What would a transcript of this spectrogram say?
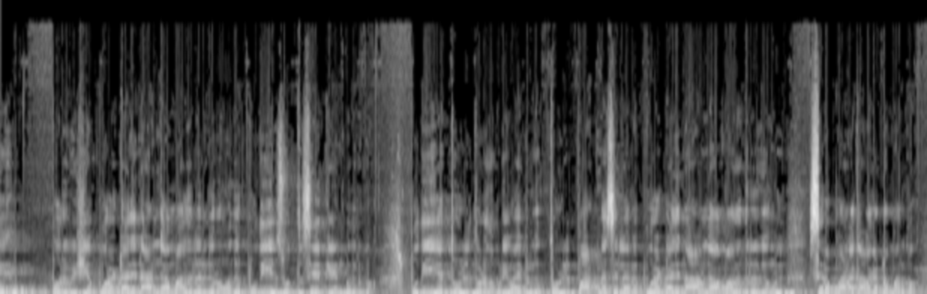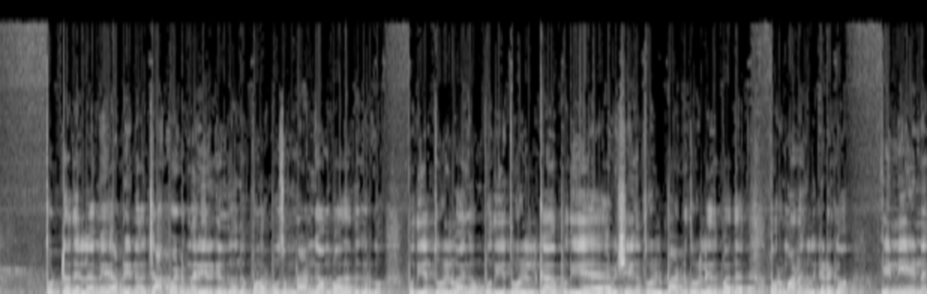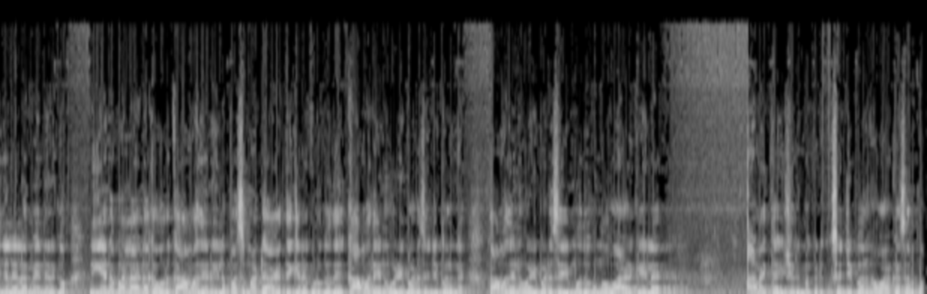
ஒரு விஷயம் பூரட்டாதி நான்காம் பாதத்தில் இருக்கிறவங்க வந்து புதிய சொத்து சேர்க்கை என்பது இருக்கும். புதிய தொழில் தொடங்கக்கூடிய வாய்ப்பு இருக்கும். தொழில் பார்ட்னர்ஸ் எல்லாமே பூரட்டாதி நான்காம் பாதத்தில் இருக்கிறவங்களுக்கு சிறப்பான காலகட்டமாக இருக்கும். தொட்டது எல்லாமே அப்படின்னு ஜாக்பாட்டு மாதிரி இருக்கிறது வந்து புனர்பூசம் நான்காம் பாதத்துக்கு இருக்கும். புதிய தொழில் வாங்கும் புதிய தொழிலுக்காக புதிய விஷயங்கள் தொழில் பாட்டு தொழில் எதிர்பார்த்த வருமானங்கள் கிடைக்கும். எண்ணிய எண்ணங்கள் எல்லாமே என்ன இருக்கும். நீங்கள் என்ன பண்ணலான்னாக்கா ஒரு காமதேனு இல்லை பசுமாட்டு அகத்திக்கீரை கொடுக்குது. காமதேனு வழிபாடு செஞ்சு பாருங்கள் காமதேனு வழிபாடு செய்யும்போது உங்கள் வாழ்க்கையில் அனைத்து ஐஸ்வர்யமும் கிடைக்கும். செஞ்சு பாருங்கள் வாழ்க்கை சிறப்பாக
